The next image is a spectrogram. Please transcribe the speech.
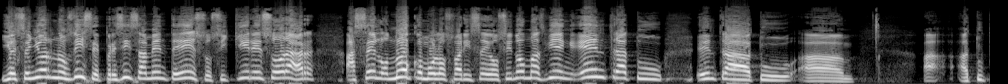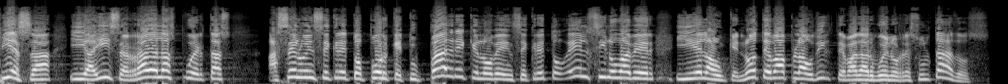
Y el Señor nos dice precisamente eso, si quieres orar, hacelo no como los fariseos, sino más bien entra a tu, entra a tu, a, tu pieza y ahí cerradas las puertas, hacelo en secreto porque tu Padre que lo ve en secreto, Él sí lo va a ver y Él aunque no te va a aplaudir, te va a dar buenos resultados.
